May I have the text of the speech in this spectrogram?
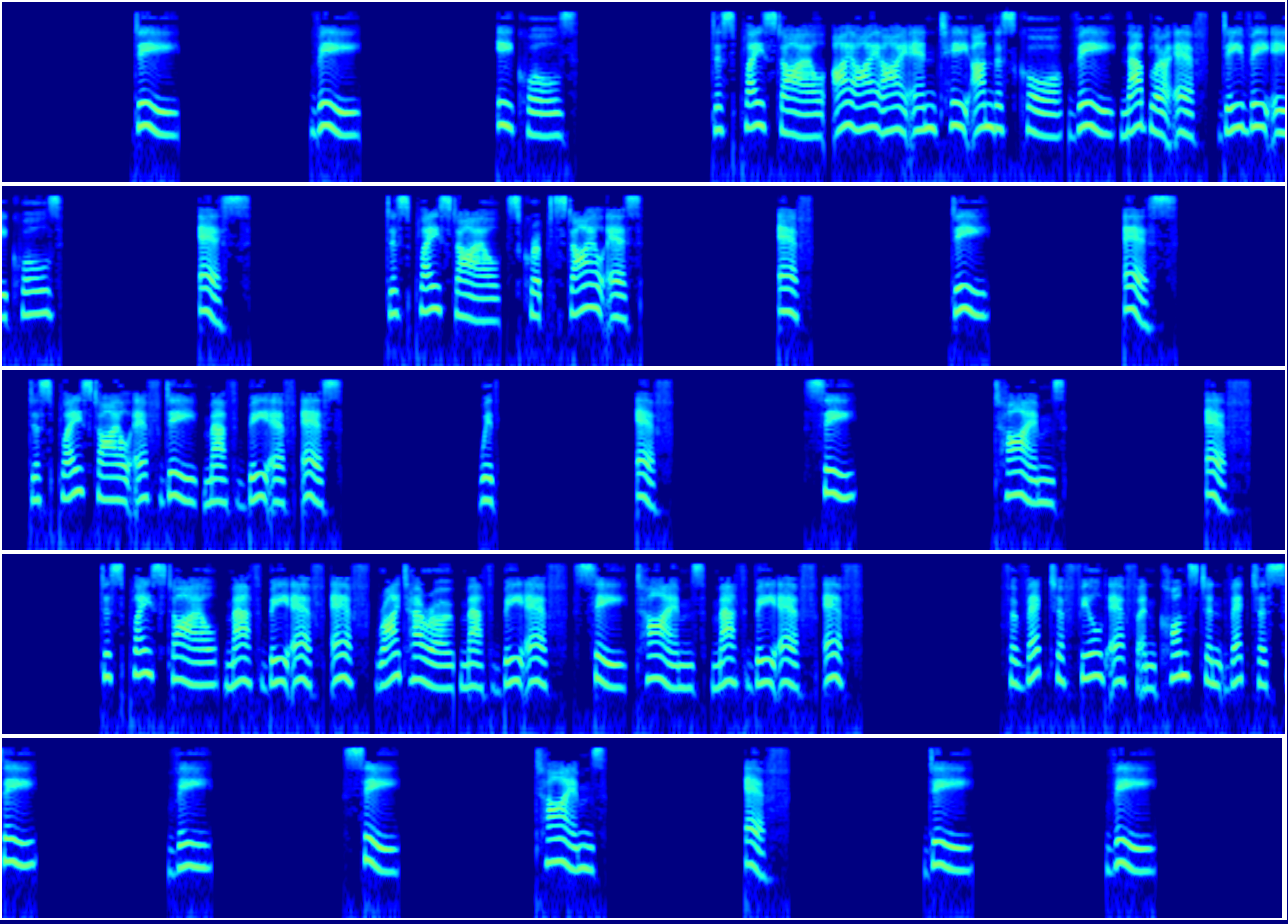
D V equals display style iiint underscore v nabla f dv equals s. Display style script style s f d s display style fd math bf s with F C times F. Display style math BF F right arrow math BF C times math BF F for vector field F and constant vector C V C times F D V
